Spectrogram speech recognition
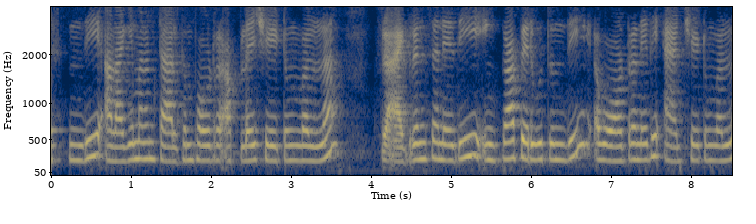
వస్తుంది అలాగే మనం టాల్కమ్ పౌడర్ అప్లై చేయటం వల్ల ఫ్రాగ్రెన్స్ అనేది ఇంకా పెరుగుతుంది. వాటర్ అనేది యాడ్ చేయటం వల్ల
